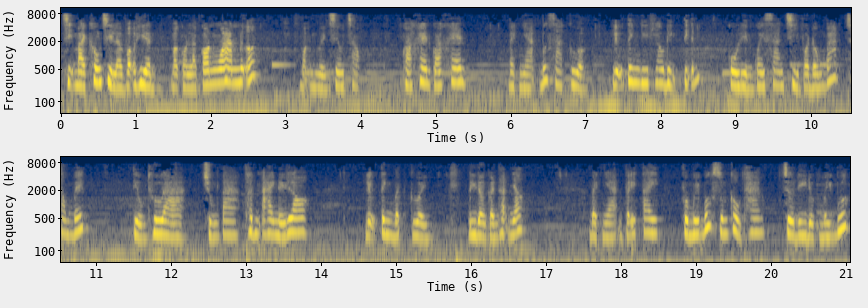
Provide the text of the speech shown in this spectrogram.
Chị Bạch không chỉ là vợ hiền Mà còn là con ngoan nữa. Mọi người trêu chọc. Quá khen quá khen. Bạch nhạn bước ra cửa. Liễu tinh đi theo định tiễn. Cô liền quay sang chỉ vào đống bát trong bếp. Tiểu thư à Chúng ta thân ai nấy lo. Liễu tinh bật cười. Đi đường cẩn thận nhé. Bạch nhạn vẫy tay Vừa mới bước xuống cầu thang Chưa đi được mấy bước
